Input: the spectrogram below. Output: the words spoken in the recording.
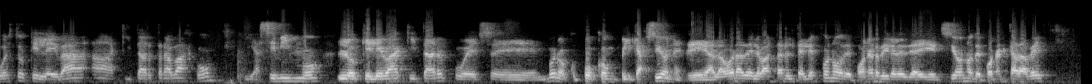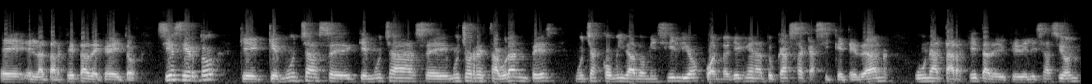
puesto que le va a quitar trabajo y asimismo lo que le va a quitar, pues, eh, bueno, complicaciones de, a la hora de levantar el teléfono o de poner dirección o de poner cada vez eh, en la tarjeta de crédito. Sí es cierto que, muchas, eh, que muchas, eh, muchos restaurantes, muchas comidas a domicilio, cuando lleguen a tu casa casi que te dan una tarjeta de fidelización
